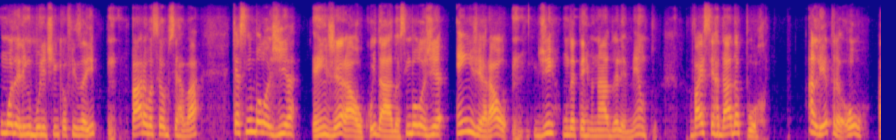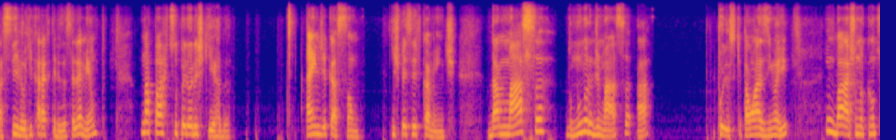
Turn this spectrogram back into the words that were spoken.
um modelinho bonitinho que eu fiz aí para você observar que a simbologia em geral, cuidado, a simbologia em geral de um determinado elemento vai ser dada por a letra ou a sigla que caracteriza esse elemento na parte superior esquerda. A indicação especificamente da massa, do número de massa, A, por isso que está um Azinho aí. Embaixo, no canto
